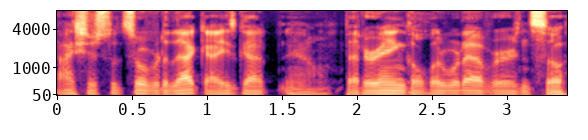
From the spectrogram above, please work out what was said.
I should switch over to that guy he's got you know better angle or whatever and so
